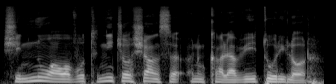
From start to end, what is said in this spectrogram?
și nu au avut nicio șansă în calea viiturilor.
